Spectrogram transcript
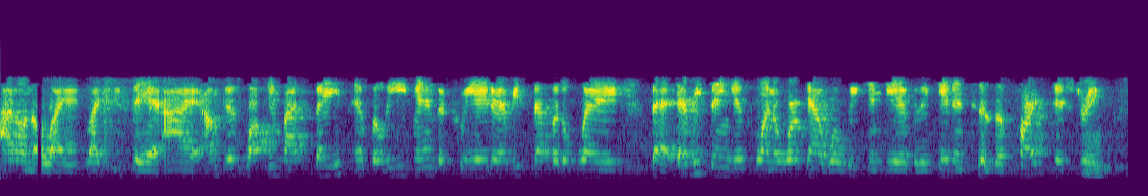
I don't know, like like you said, I I'm just walking by faith and believing the Creator every step of the way that everything is going to work out where we can be able to get into the park district mm.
